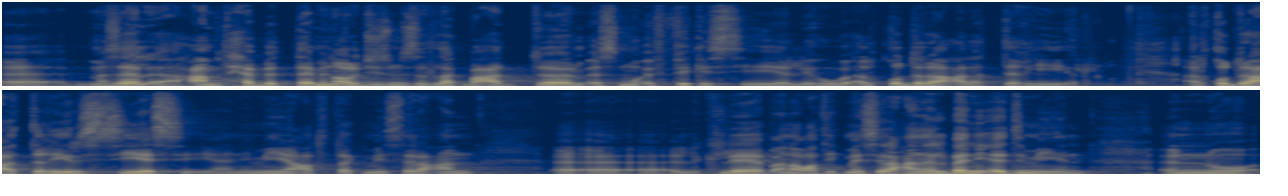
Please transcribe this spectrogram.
آه، ما زال عم تحب ال terminologies بنزيد لك بعد term اسمه efficacy اللي هو القدرة على التغيير. القدرة على التغيير السياسي. يعني مي أعطتك مثال عن آه، آه، الكلاب. أنا بعطيك مثال عن البني آدمين إنه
